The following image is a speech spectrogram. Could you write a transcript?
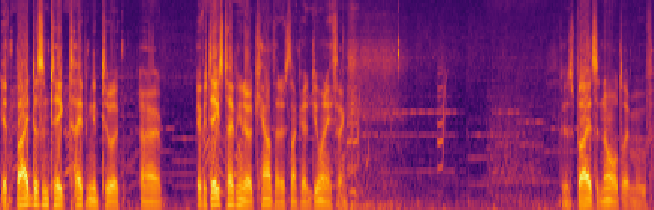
If Bide doesn't take typing into a. Uh, if it takes typing into account, then it's not going to do anything. Because Bide's a normal type move.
